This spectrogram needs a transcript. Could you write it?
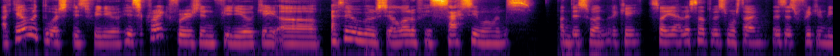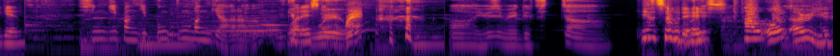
I can't wait to watch this video. His crack version video. Okay, uh, I think we will see a lot of his sassy moments on this one. Okay, so yeah, let's not waste more time. Let's just freaking begin. What is that? 아 요즘 애들 진짜 It's so this. How old are you?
